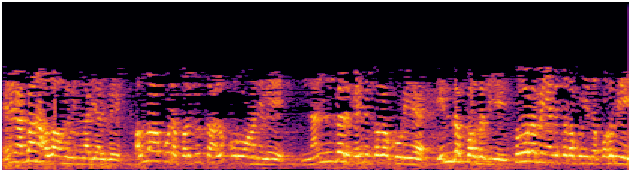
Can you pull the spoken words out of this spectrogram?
எனவே அன்பான அல்லாஹுவின் நடிகார்களே அல்லாஹ் கூட பரிசுத்த அல் குருவானிலே நண்பர் என்று சொல்லக்கூடிய இந்த பகுதியை சோழமை என்று சொல்லக்கூடிய இந்த பகுதியை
